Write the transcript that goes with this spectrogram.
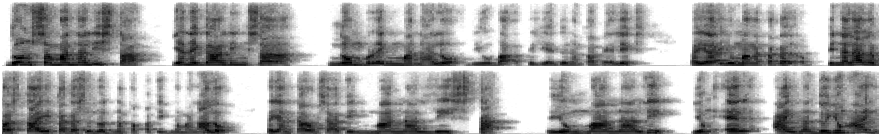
Doon sa manalista, yan ay galing sa nombreng Manalo, di ba? Apelyido ng Kapelix. Kaya yung mga taga, pinalalabas tayo tagasunod ng kapatid na Manalo. Kaya ang tawag sa atin, Manalista. Yung Manali, yung L-I, nandun yung I.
